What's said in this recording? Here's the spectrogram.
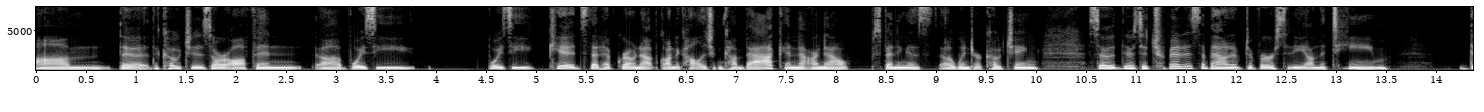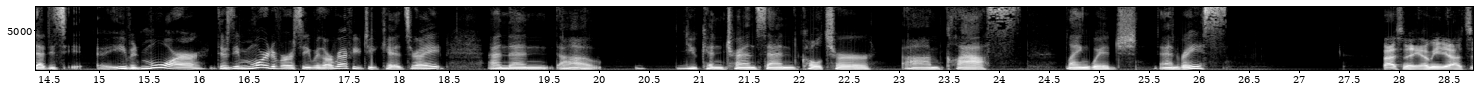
Um, the the coaches are often uh, Boise Boise kids that have grown up, gone to college, and come back, and are now spending as uh, winter coaching. So there's a tremendous amount of diversity on the team. That is even more. There's even more diversity with our refugee kids, right? And then uh, you can transcend culture, um, class, language, and race. Fascinating. I mean, yeah, it's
